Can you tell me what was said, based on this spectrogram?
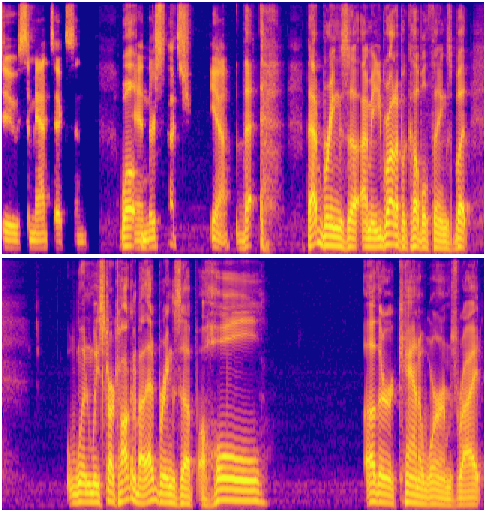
to semantics and well and there's such yeah. That that brings up I mean, you brought up a couple things, but when we start talking about that brings up a whole other can of worms, right?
